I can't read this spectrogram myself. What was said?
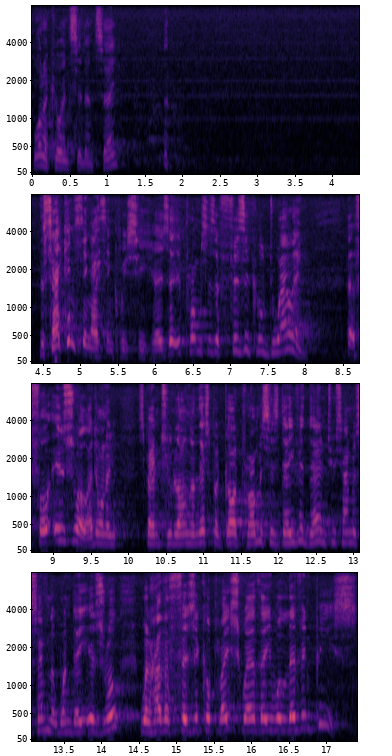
What a coincidence, eh? the second thing I think we see here is that it promises a physical dwelling for Israel. I don't want to spend too long on this, but God promises David there in 2 Samuel 7 that one day Israel will have a physical place where they will live in peace.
